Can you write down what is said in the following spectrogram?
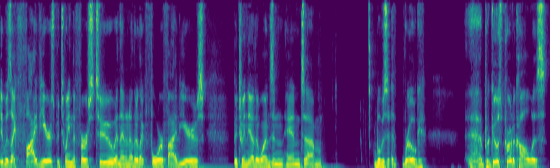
it was like five years between the first two, and then another like four or five years between the other ones, and and um, what was it? Rogue. Uh, Ghost Protocol was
